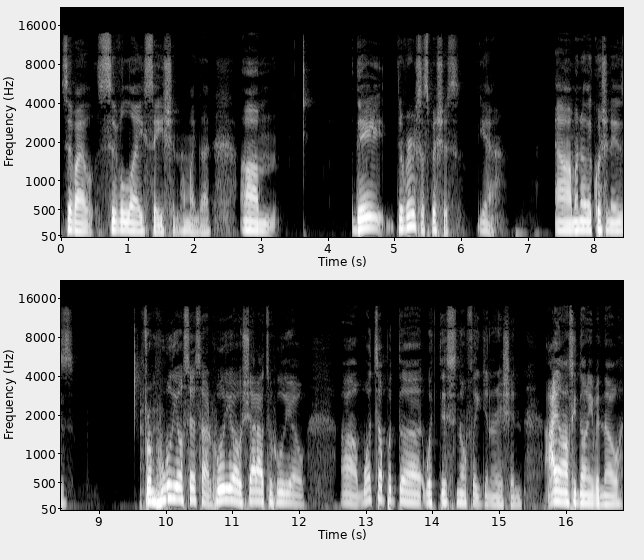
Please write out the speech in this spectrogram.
Civil civilization. Oh my god. Um, they they're very suspicious. Yeah. Um, another question is from Julio Cesar. Julio, shout out to Julio. Um, what's up with the with this snowflake generation? I honestly don't even know.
